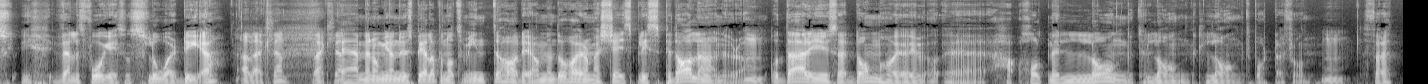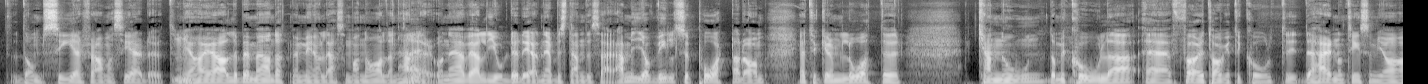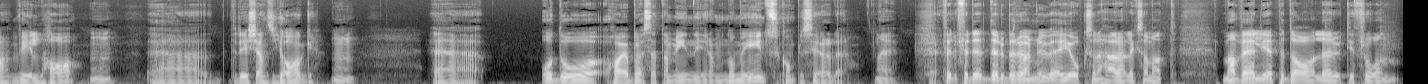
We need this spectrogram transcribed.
väldigt få grejer som slår det. Ja, verkligen. Verkligen. Eh, men om jag nu spelar på något som inte har det, ja men då har jag de här Chase Bliss-pedalerna nu då. Mm. Och där är ju så här, de har jag ju eh, hållit mig långt, långt, långt borta ifrån. Mm. För att de ser för avancerade ut. Mm. Men jag har ju aldrig bemödat mig med att läsa manualen heller. Nej. Och när jag väl gjorde det, när jag bestämde så här, ja men jag vill supporta dem. Jag tycker de låter kanon, de är coola, eh, företaget är coolt. Det här är någonting som jag vill ha. Mm. Eh, för det känns jag. Mm. Eh, och då har jag börjat sätta mig in i dem. De är ju inte så komplicerade. Nej. Eh. För, för det, det du berör nu är ju också det här liksom att man väljer pedaler utifrån,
